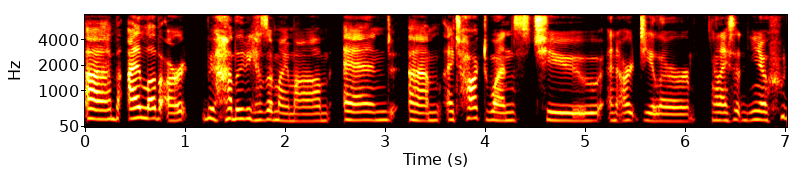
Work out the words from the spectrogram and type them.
um, I love art, probably because of my mom. And um, I talked once to an art dealer, and I said, you know, who,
